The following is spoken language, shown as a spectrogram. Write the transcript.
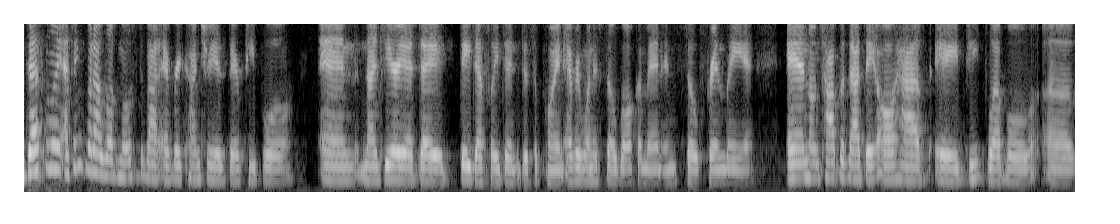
Definitely. I think what I love most about every country is their people. And Nigeria, they they definitely didn't disappoint. Everyone is so welcoming and so friendly. And on top of that, they all have a deep level of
